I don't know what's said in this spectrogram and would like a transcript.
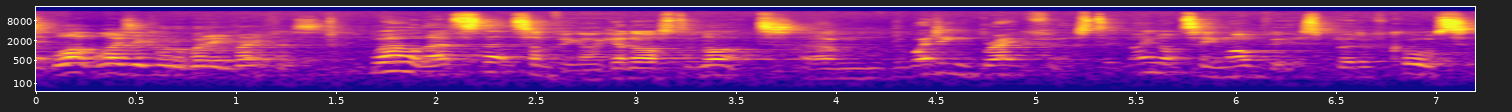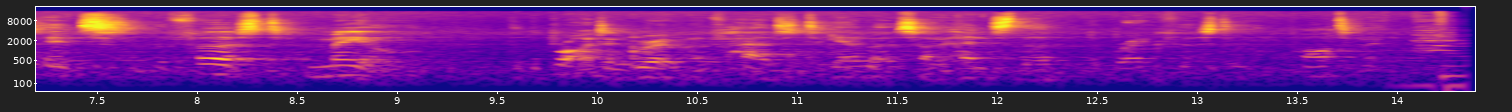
us, why, why is it called a wedding breakfast? Well, that's, that's something I get asked a lot. Um, the wedding breakfast, it may not seem obvious, but of course it's the first meal that the bride and groom have had together, so hence the, the breakfast part of it.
